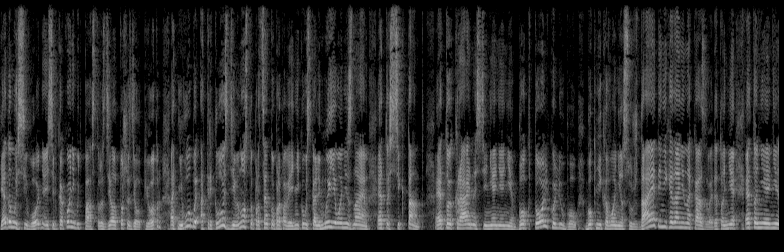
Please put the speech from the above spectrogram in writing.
Я думаю, сегодня, если бы какой-нибудь пастор сделал то, что сделал Петр, от него бы отреклось 90% проповедников и сказали, мы его не знаем, это сектант, это крайности. Не-не-не, Бог только любовь. Бог никого не осуждает и никогда не наказывает. Это не, это не, не,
